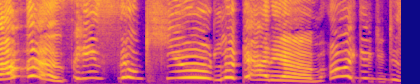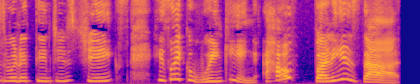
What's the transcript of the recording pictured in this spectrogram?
love this. He's so cute. Look at him. Oh, did you just want to pinch his cheeks? He's like winking. How funny is that?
